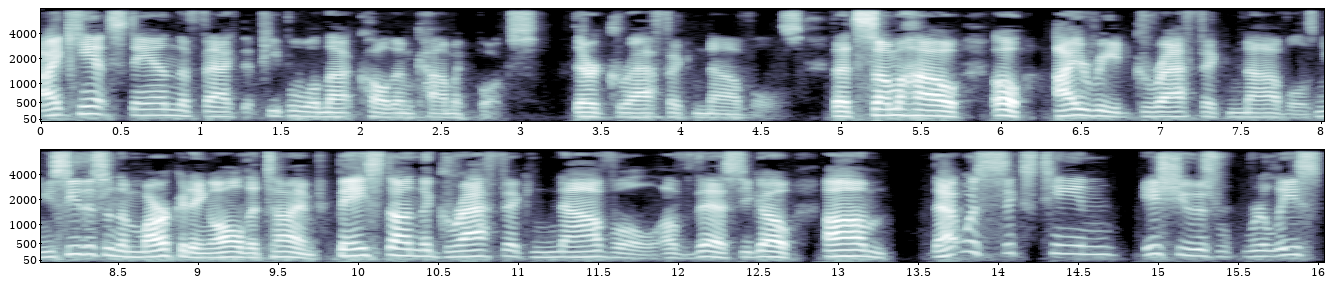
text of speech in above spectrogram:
I can't stand the fact that people will not call them comic books. They're graphic novels. That somehow oh i read graphic novels. And you see this in the marketing all the time. Based on the graphic novel of this you go um that was 16 issues released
